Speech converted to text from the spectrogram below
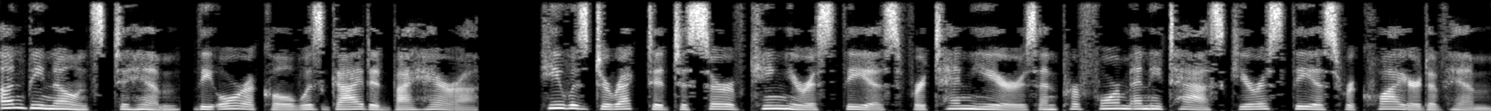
Unbeknownst to him, the oracle was guided by Hera. He was directed to serve King Eurystheus for ten years and perform any task Eurystheus required of him.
